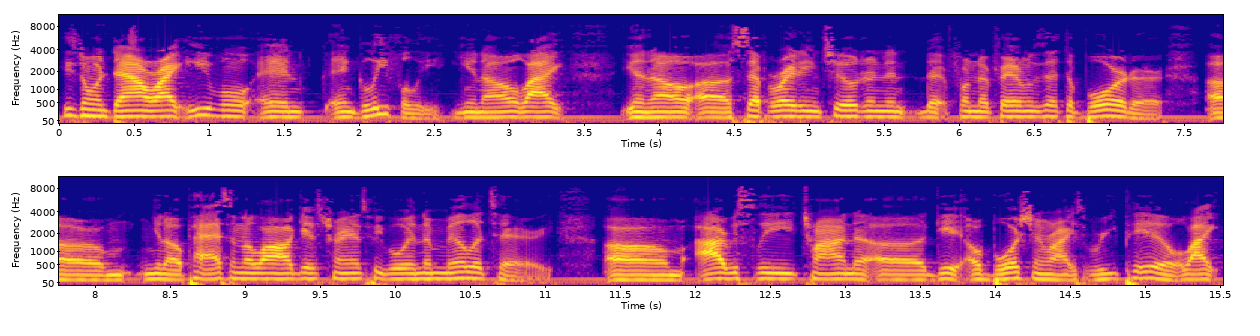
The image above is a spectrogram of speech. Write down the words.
he's doing downright evil and, and gleefully, you know, like, you know uh, separating children in, from their families at the border. Um, you know passing a law against trans people in the military. Um, obviously trying to uh, get abortion rights repealed. Like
